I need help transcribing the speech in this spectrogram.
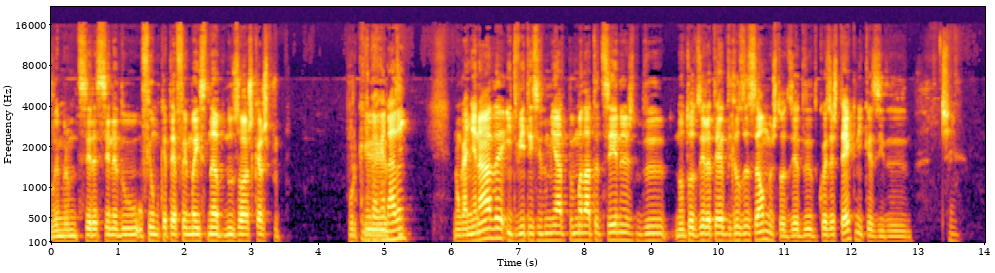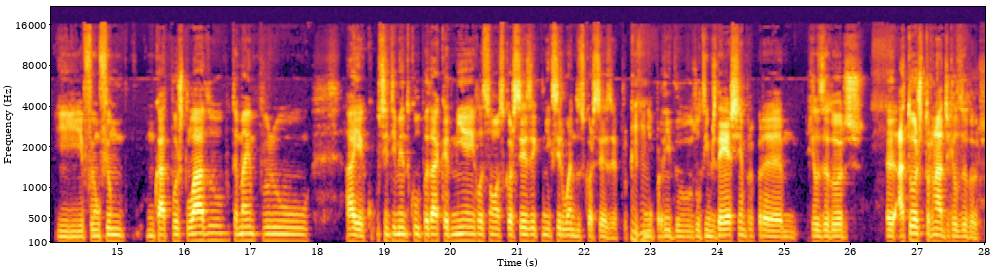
Lembro-me de ser a cena do o filme que até foi meio snub nos Oscars porque, porque não ganha nada. Não ganha nada e devia ter sido nomeado para uma data de cenas de, não estou a dizer até de realização, mas estou a dizer de, de coisas técnicas e de. Sim. E foi um filme um bocado posto de lado também por o, ai, o sentimento de culpa da academia em relação ao Scorsese que tinha que ser o ano do Scorsese, porque uhum. tinha perdido os últimos 10 sempre para realizadores, uh, atores tornados realizadores.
